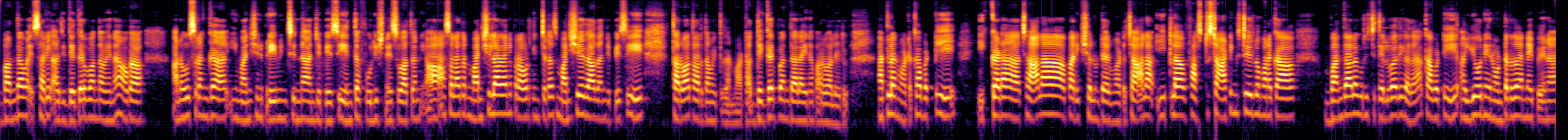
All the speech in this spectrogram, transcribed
బంధం సరే అది దగ్గర బంధమైనా ఒక అనవసరంగా ఈ మనిషిని ప్రేమించిందా అని చెప్పేసి ఎంత ఫూలిష్నెస్ అతను అసలు అతను మనిషిలాగానే ప్రవర్తించడం మనిషే కాదని చెప్పేసి తర్వాత అర్థమవుతుంది అనమాట దగ్గర బంధాలైనా పర్వాలేదు. అట్లా అనమాట కాబట్టి ఇక్కడ చాలా పరీక్షలు ఉంటాయి అనమాట చాలా ఇట్లా ఫస్ట్ స్టార్టింగ్ స్టేజ్లో మనకు బంధాల గురించి తెలియదు కదా. కాబట్టి అయ్యో నేను ఒంటరిదాన్ని అయిపోయినా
